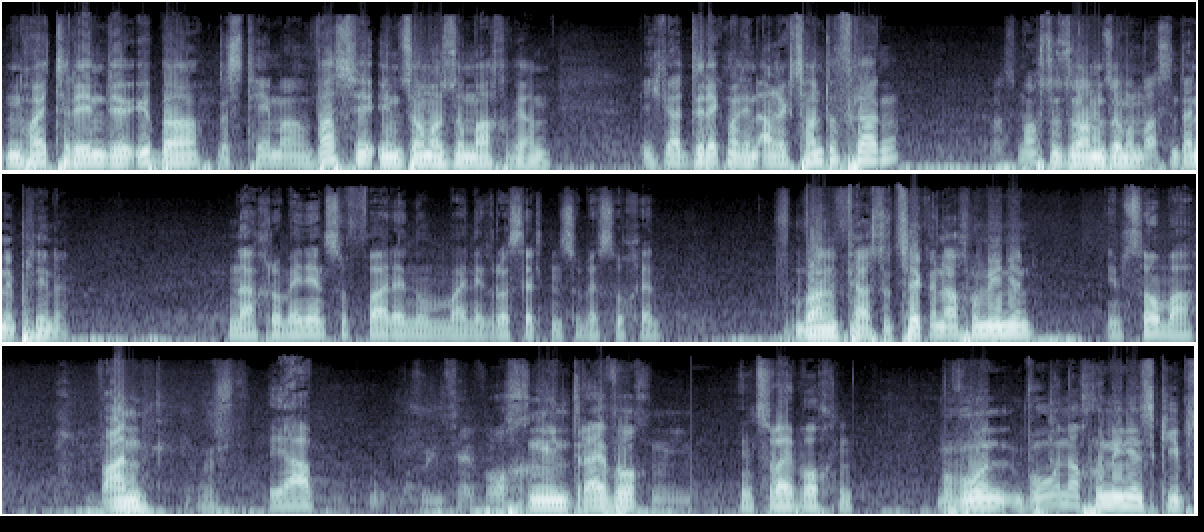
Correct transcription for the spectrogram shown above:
Und heute reden wir über das Thema, was wir im Sommer so machen werden. Ich werde direkt mal den Alexander fragen. Was machst du so am Sommer? Was sind deine Pläne? Nach Rumänien zu fahren, um meine Großeltern zu besuchen. Wann fährst du circa nach Rumänien? Im Sommer. Wann? Ja, So in zwei Wochen, in drei Wochen. in zwei Wochen. Wo, wo, nach Rumänien? Es gibt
